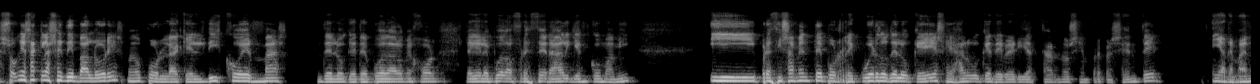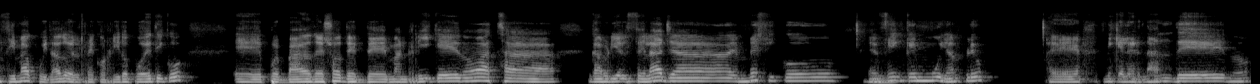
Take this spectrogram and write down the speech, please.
son esa clase de valores. Por la que el disco es más de lo que te pueda a lo mejor le pueda ofrecer a alguien como a mí. Y precisamente por recuerdo de lo que es, es algo que debería estarnos siempre presente. Y además encima, cuidado, el recorrido poético eh, pues va de eso, desde Manrique ¿no? hasta Gabriel Celaya en México, en mm. fin, que es muy amplio. Eh, Miquel Hernández, ¿no?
